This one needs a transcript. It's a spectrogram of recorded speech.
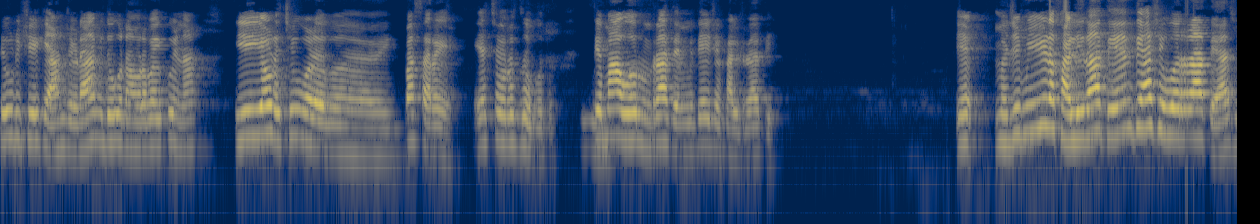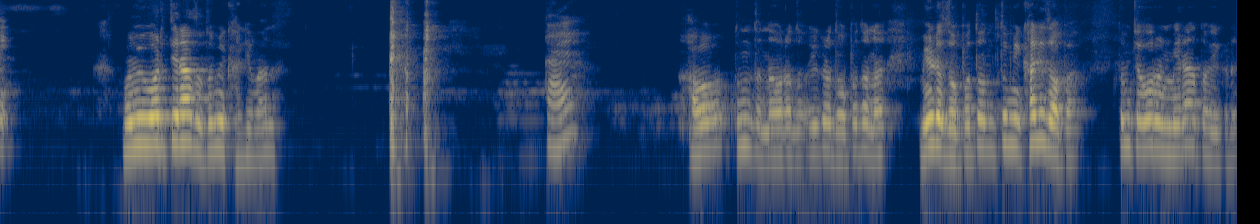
तेवढी शेक आहे आमच्याकडे. आम्ही दोघं नवरा बायको आहे ना हे एवढं चिवळ अं, पसार आहे. याच्यावरच झोपतो ते मावरून राहते आणि मी त्याच्याखाली राहते. ए- म्हणजे मी इड खाली राहते आणि ते असे वर राहते असे. मग मी वरती राहतो तुम्ही खाली माझा काय? अहो तुमचा नवरा झो- इकडं झोपतो ना मी इकडं झोपतो आणि तुम्ही खाली झोपा. तुमच्या वरून मी राहतो इकडं.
